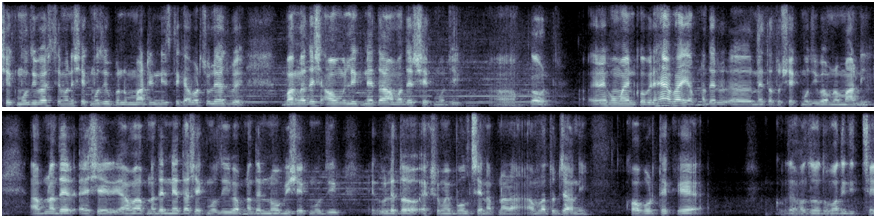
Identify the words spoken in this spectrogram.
শেখ মুজিব আসছে মানে শেখ মুজিব মাটির নিচ থেকে আবার চলে আসবে। বাংলাদেশ আওয়ামী লীগ নেতা আমাদের শেখ মুজিব। গড, এরে হুমায়ুন কবির। হ্যাঁ ভাই, আপনাদের নেতা তো শেখ মুজিব, আমরা মানি। আপনাদের সে আপনাদের নেতা শেখ মুজিব, আপনাদের নবী শেখ মুজিব, এগুলো তো একসময় বলছেন আপনারা, আমরা তো জানি। খবর থেকে হজরত উপাধি দিচ্ছে।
